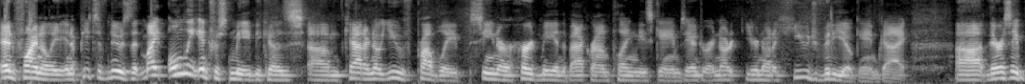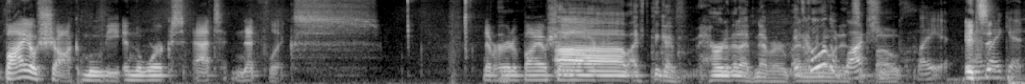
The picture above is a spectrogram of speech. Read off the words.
And finally, in a piece of news that might only interest me because, um, Kat, I know you've probably seen or heard me in the background playing these games. Andrew, know you're not a huge video game guy. Uh, there is a Bioshock movie in the works at Netflix. Never heard of Bioshock? Uh, I think I've heard of it. I've never. I It's don't cool know to what watch it's you about. play it. It's- I like it.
